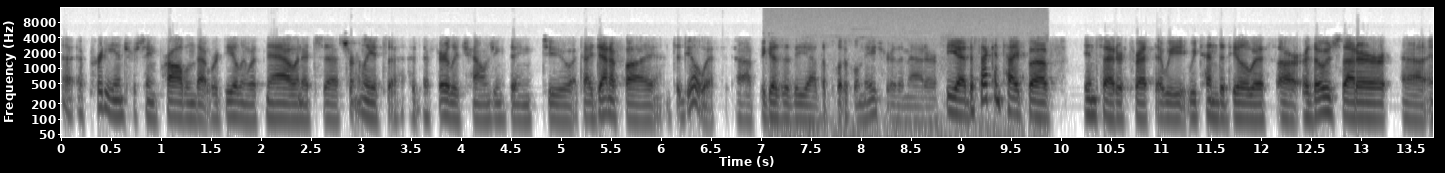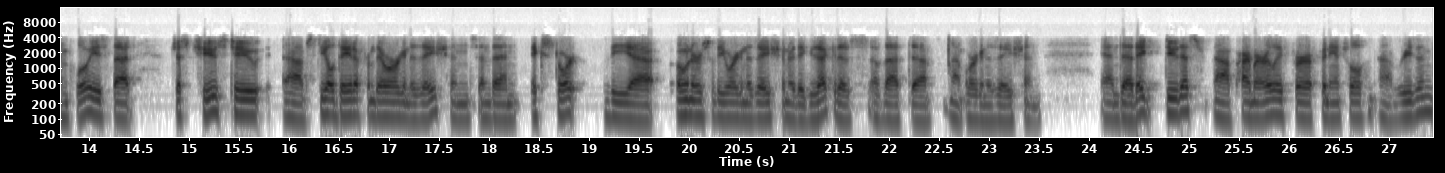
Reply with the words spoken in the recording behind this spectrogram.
that's a pretty interesting problem that we're dealing with now, and it's uh, certainly it's a, a, fairly challenging thing to, to identify and to deal with uh, because of the uh, the political nature of the matter. The uh, the second type of insider threat that we, we tend to deal with are, are those that are uh, employees that just choose to uh, steal data from their organizations and then extort the uh, owners of the organization or the executives of that uh, um, organization. And uh, they do this uh, primarily for financial reasons.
